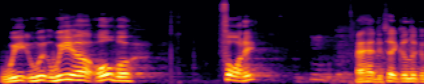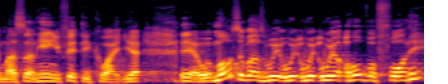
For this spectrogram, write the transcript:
we, we, we are over 40 I had to take a look at my son. He ain't 50 quite yet. Yeah, well, most of us, we, we, we're over 40.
